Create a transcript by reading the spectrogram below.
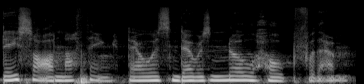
they saw nothing. There was, there was no hope for them.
